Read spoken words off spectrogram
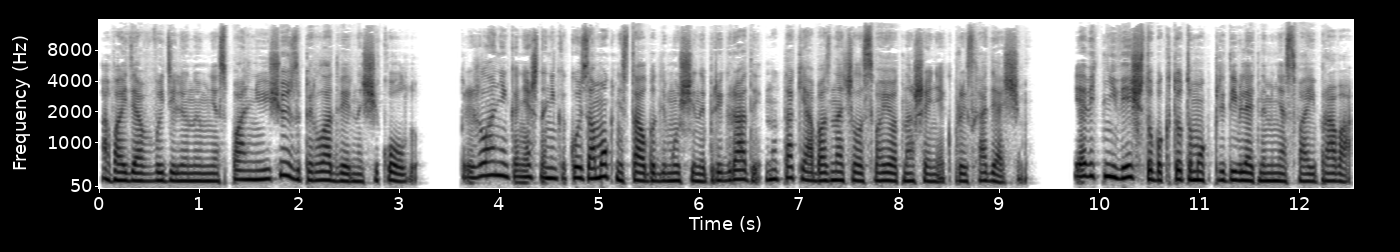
а войдя в выделенную мне спальню, еще и заперла дверь на щеколду. При желании, конечно, никакой замок не стал бы для мужчины преградой, но так я обозначила свое отношение к происходящему. Я ведь не вещь, чтобы кто-то мог предъявлять на меня свои права.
